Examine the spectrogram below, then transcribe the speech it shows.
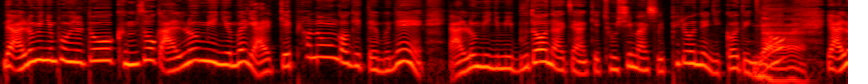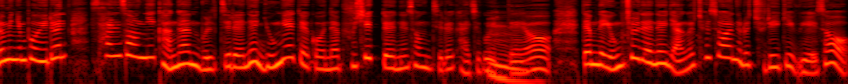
근데 알루미늄 포일도 금속 알루미늄을 얇게 펴놓은 거기 때문에 알루미늄이 묻어나지 않게 조심하실 필요는 있거든요. 네. 이 알루미늄 포일은 산성이 강한 물질에는 용해되거나 부식되는 성질을 가지고 음. 있대요. 때문에 용출되는 양을 최소한으로 줄이기 위해서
